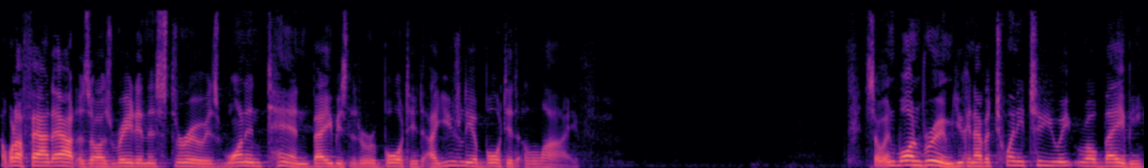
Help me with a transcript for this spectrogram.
And what I found out as I was reading this through is one in ten babies that are aborted are usually aborted alive. So, in one room, you can have a 22 year old baby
